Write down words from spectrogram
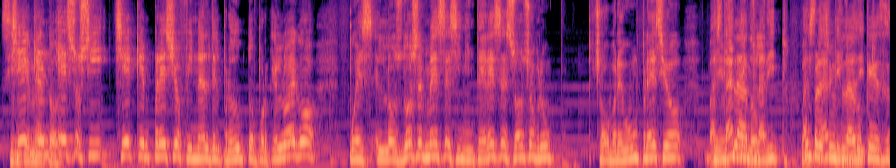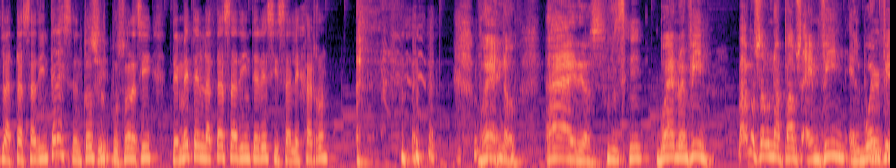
sin que me Chequen, atore? eso sí, chequen precio final del producto, porque luego, pues los 12 meses sin intereses son sobre un, sobre un precio bastante Inflado. infladito. Un Bastante precio inflado infladito. que es la tasa de interés. Entonces, Sí. pues ahora sí, te meten la tasa de interés y sale jarrón. Bueno, ay Dios. Sí. Bueno, en fin. Vamos a una pausa. En fin, el buen En fin.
